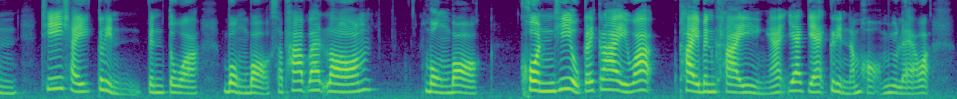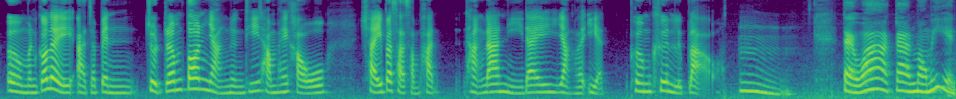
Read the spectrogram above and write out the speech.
นที่ใช้กลิ่นเป็นตัวบ่งบอกสภาพแวดล้อม บ่งบอกคนที่อยู่ใกล้ ๆ ว่าใครเป็นใครอย่างเงี้ย แยกแยะกลิ่นน้ำหอมอยู่แล้วอะ่ะ เออ มันก็เลยอาจจะเป็นจุดเริ่มต้นอย่างหนึ่งที่ทำให้เขาใช้ประสาทสัมผัสทางด้านนี้ได้อย่างละเอียดเพิ่มขึ้นหรือเปล่า อืม แต่ว่าการมองไม่เห็น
